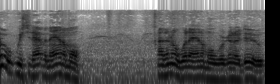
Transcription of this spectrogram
we should have an animal I don't know what animal we're going to do,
